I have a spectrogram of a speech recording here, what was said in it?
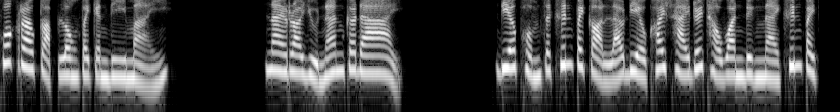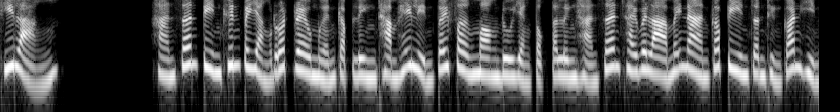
พวกเรากลับลงไปกันดีไหม นายรออยู่นั่นก็ได้ เดี๋ยวผมจะขึ้นไปก่อนแล้วเดี๋ยวค่อยใช้ด้วยเถาวันดึงนายขึ้นไปที่หลัง หานเซินปีนขึ้นไปอย่างรวดเร็วเหมือนกับลิงทำให้หลินเป้ยเฟิงมองดูอย่างตกตะลึงหานเซินใช้เวลาไม่นานก็ปีนจนถึงก้อนหิน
